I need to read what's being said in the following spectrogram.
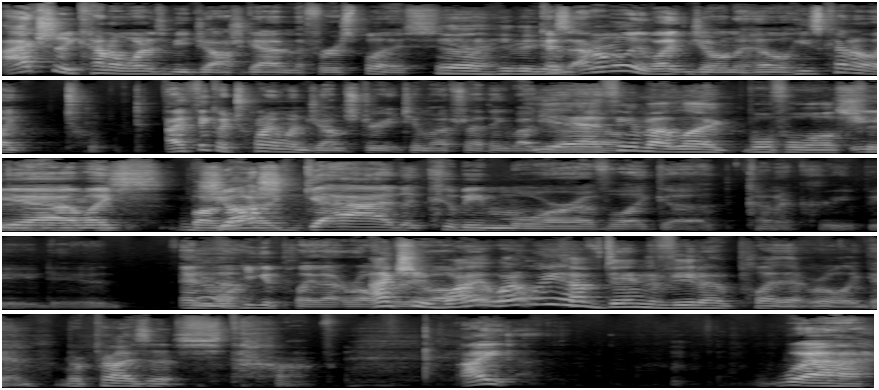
I actually kind of wanted to be Josh Gad in the first place Yeah, he'd be because. I don't really like Jonah Hill. He's kind of like tw- I think of Twenty One Jump Street too much when I think about Jonah Yeah, I think about like Wolf of Wall Street. yeah, like. Josh Gad could be more of like a kind of creepy dude, and Yeah. he could play that role. Actually, well. why why don't we have Dan DeVito play that role again? Reprise it. Stop. I. Well,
